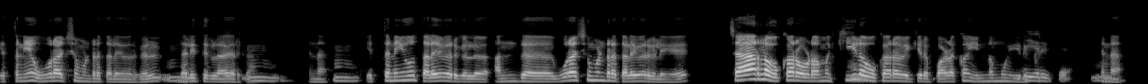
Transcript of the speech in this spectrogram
எத்தனையோ ஊராட்சி மன்ற தலைவர்கள். தலித்துகளாக இருக்காங்க. என்ன? எத்தனையோ தலைவர்கள் அந்த ஊராட்சி மன்ற தலைவர்களையே சேர்ல உட்கார விடாம கீழே. உட்கார வைக்கிற பழக்கம் இன்னமும் இருக்கு. என்ன?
